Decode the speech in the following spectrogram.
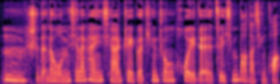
嗯，是的，那我们先来看一下这个听证会的最新报道情况。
